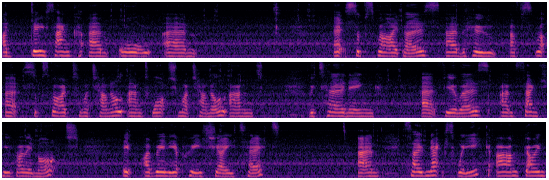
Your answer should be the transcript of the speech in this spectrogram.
I do thank um, all um, uh, subscribers um, who have uh, subscribed to my channel and watch my channel and returning uh, viewers and thank you very much. It, I really appreciate it. Um, so next week I'm going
